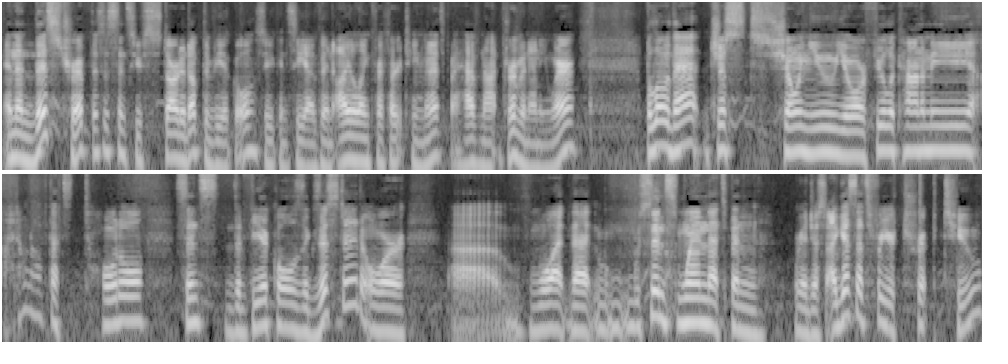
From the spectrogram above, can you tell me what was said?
And then this trip, this is since you've started up the vehicle, so you can see I've been idling for 13 minutes, but I have not driven anywhere. Below that, just showing you your fuel economy. I don't know if that's total since the vehicles existed or uh, what that since when that's been readjusted. I guess that's for your trip two.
